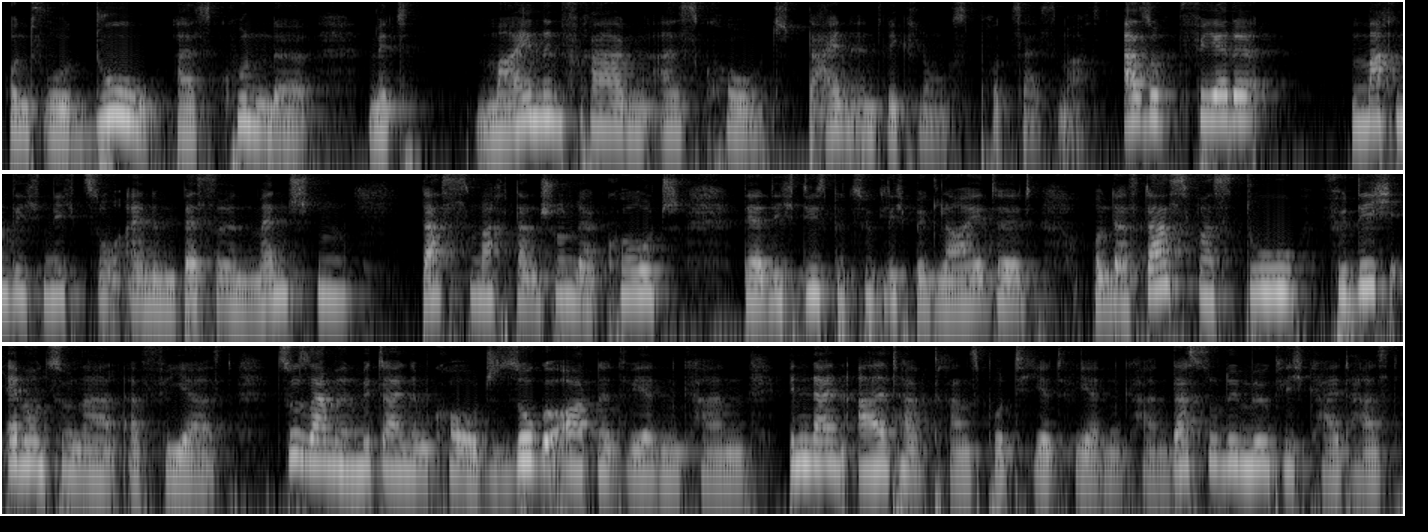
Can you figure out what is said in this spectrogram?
und wo du als Kunde mit meinen Fragen als Coach deinen Entwicklungsprozess machst. Also Pferde machen dich nicht zu einem besseren Menschen, Das macht dann schon der Coach, der dich diesbezüglich begleitet. Und dass das, was du für dich emotional erfährst, zusammen mit deinem Coach so geordnet werden kann, in deinen Alltag transportiert werden kann, dass du die Möglichkeit hast,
